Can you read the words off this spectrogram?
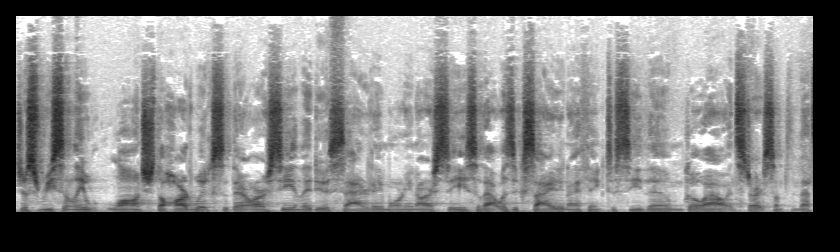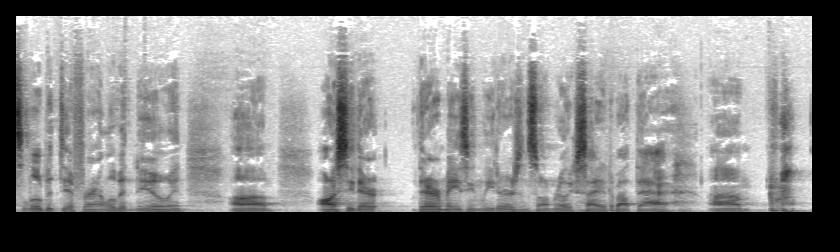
just recently launched the Hardwicks at their RC, and they do a Saturday morning RC. So that was exciting, I think, to see them go out and start something that's a little bit different, a little bit new. And um, honestly, they're they're amazing leaders, and so I'm really excited about that.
